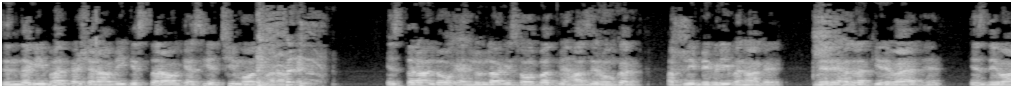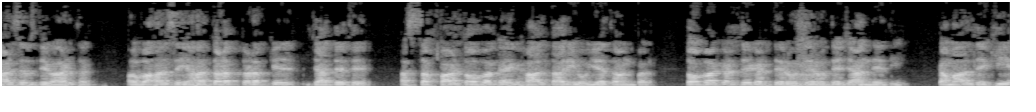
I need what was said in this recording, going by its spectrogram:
زندگی بھر کا شرابی کس طرح اور کیسی اچھی موت مرا۔ اس طرح لوگ اہل اللہ کی صحبت میں حاضر ہو کر اپنی بگڑی بنا گئے۔ میرے حضرت کی روایت ہے، اس دیوار سے اس دیوار تک۔ اور وہاں سے یہاں تڑپ تڑپ کے جاتے تھے۔ استغفار توبہ کا ایک حال تاری ہو گیا تھا ان پر۔ توبہ کرتے کرتے روتے روتے جان دے دی۔ کمال دیکھیے،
